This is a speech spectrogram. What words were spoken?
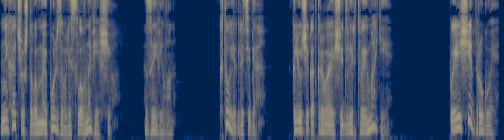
«Не хочу, чтобы мной пользовались словно вещью», — заявил он. «Кто я для тебя? Ключик, открывающий дверь твоей магии? Поищи другой».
